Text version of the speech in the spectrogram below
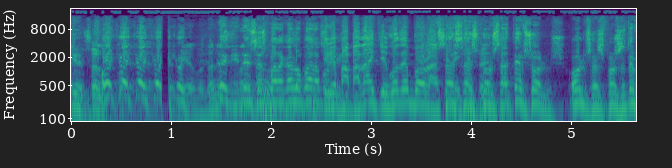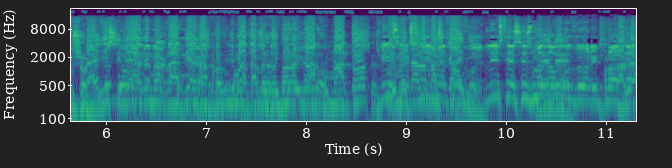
κύριε. Όχι, όχι, όχι, όχι, όχι. Δεν είναι, σας παρακαλώ πάρα πολύ. Κύριε Παπαδάκη, εγώ δεν μπορώ να Θα σας συνεχίσω. προστατεύσω όλους. Όλους σας προστατεύσω. Να λύσει η Νέα Δημοκρατία τα προβλήματα με τον κύριο Γιακουμάτο και μετά να μας κάνει. Λύστε εσείς με Ναι, το ναι. βουδούρι πρώτα. Αλλά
